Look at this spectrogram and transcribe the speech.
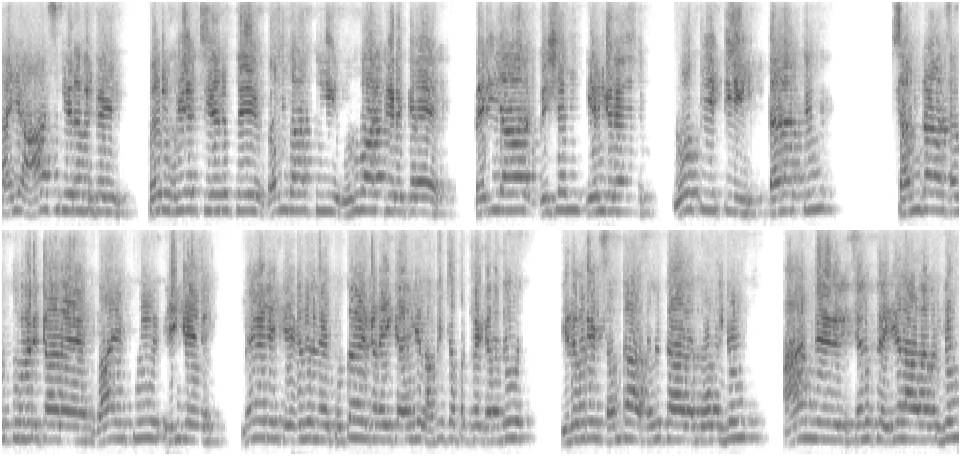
ஐயா ஆசிரியர் அவர்கள் பெரும் முயற்சி எடுத்து வழிகாட்டி உருவாக்கி இருக்கிற பெரியார் விஷன் என்கிற ஓபிடி தளத்தில் சந்தா செலுத்துவதற்கான வாய்ப்பு இங்கே மேடைக்கு எதிரில் புத்தக கடைக்கு அருகில் அமைக்கப்பட்டிருக்கிறது. இதுவரை சந்தா செலுத்தாத தோழர்கள் ஆண்களில் செலுத்த இயலாதவர்கள்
